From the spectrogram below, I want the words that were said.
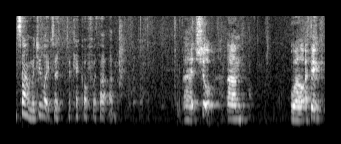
Sam, would you like to, to kick off with that one? Uh, sure. Um, well, I think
